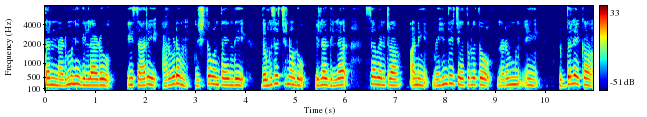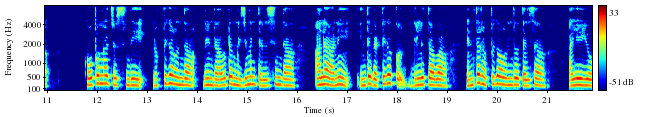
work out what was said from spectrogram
తన నడుముని గిల్లాడు. ఈసారి అరవడం నిష్టవంతైంది దొంగసచ్చినోడు ఇలా గిల్లేసావేంట్రా అని మెహందీ చేతులతో నడుముని రుద్దలేక కోపంగా చూసింది. నొప్పిగా ఉందా? నేను రావటం నిజమని తెలిసిందా? అలా అని ఇంత గట్టిగా గిల్లుతావా? ఎంత నొప్పిగా ఉందో తెలుసా? అయ్యయ్యో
